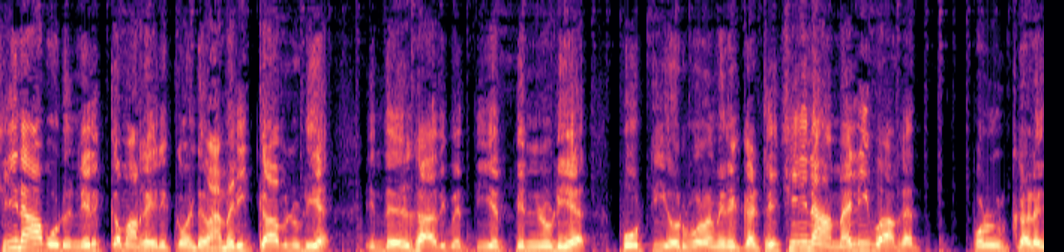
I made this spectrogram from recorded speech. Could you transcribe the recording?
சீனாவோடு நெருக்கமாக இருக்க வேண்டும். அமெரிக்காவினுடைய இந்த ஏகாதிபத்தியத்தினுடைய போட்டி ஒருபுறம் இருக்கட்டும் சீனா மலிவாக பொருட்களை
